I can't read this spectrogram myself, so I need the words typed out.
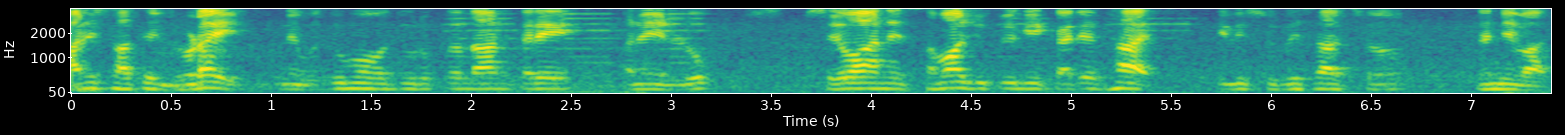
આની સાથે જોડાઈ અને વધુમાં વધુ રક્તદાન કરે અને લોક સેવા અને સમાજ ઉપયોગી કાર્ય થાય એવી શુભેચ્છા છે. ધન્યવાદ.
